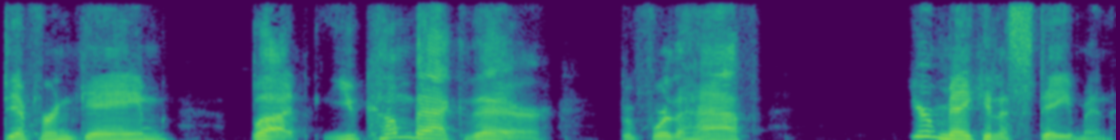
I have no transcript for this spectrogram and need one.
different game. But you come back there before the half, you're making a statement.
